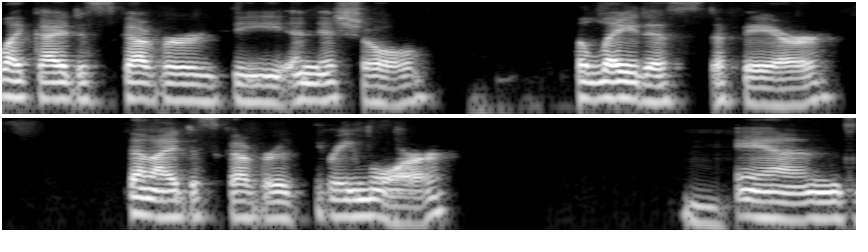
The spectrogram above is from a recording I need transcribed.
Like I discovered the initial, the latest affair, then I discovered three more. Hmm. And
